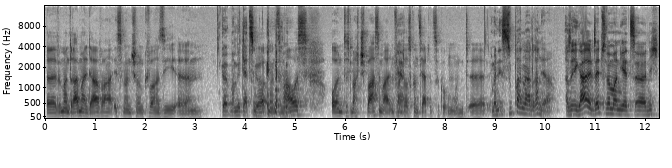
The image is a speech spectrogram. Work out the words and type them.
Äh, wenn man dreimal da war, ist man schon quasi, ähm, Gehört man mit dazu. gehört man zum Haus. Und es macht Spaß, im alten Pfandhaus Konzerte zu gucken. Und äh, Man ist super nah dran. Ja. Also egal, selbst wenn man jetzt äh, nicht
